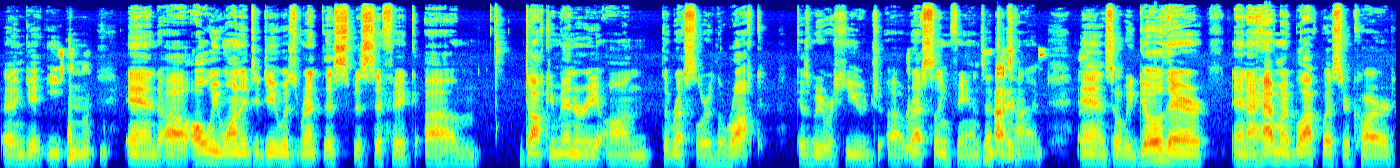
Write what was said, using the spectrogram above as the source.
and get eaten. And uh, all we wanted to do was rent this specific um, documentary on the wrestler The Rock because we were huge uh, wrestling fans at the time. And so we go there, and I have my blockbuster card,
